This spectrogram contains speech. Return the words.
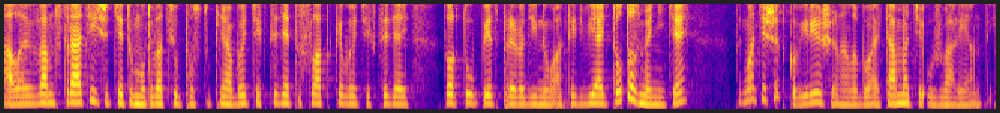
ale vám strátite tú motiváciu postupne a budete chcieť aj to sladké, budete chcieť aj tortu upiec pre rodinu. A keď vy aj toto zmeníte, tak máte všetko vyriešené, lebo aj tam máte už varianty.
